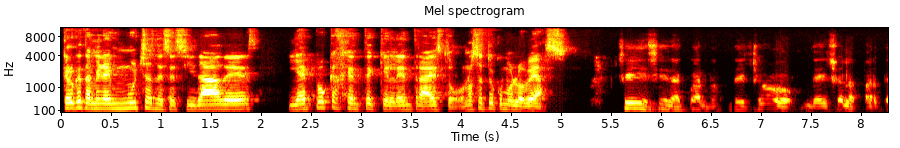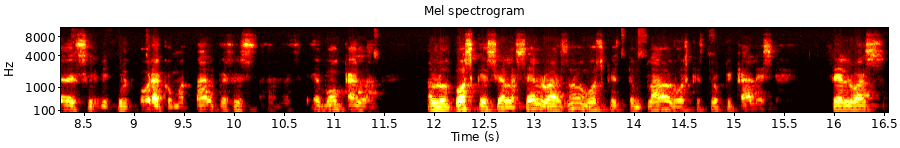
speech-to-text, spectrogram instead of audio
Creo que también hay muchas necesidades y hay poca gente que le entra a esto. No sé tú cómo lo veas. Sí, sí, de acuerdo. De hecho, de hecho la parte de silvicultura como tal, pues es, evoca a los bosques y a las selvas, ¿no? Bosques templados, bosques tropicales, selvas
